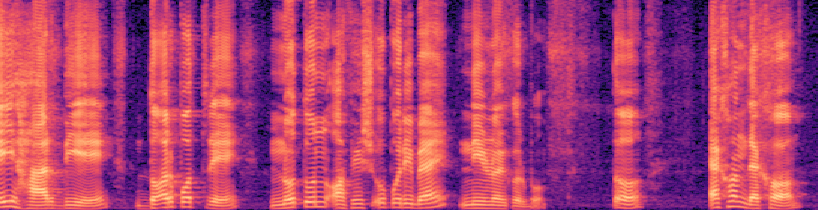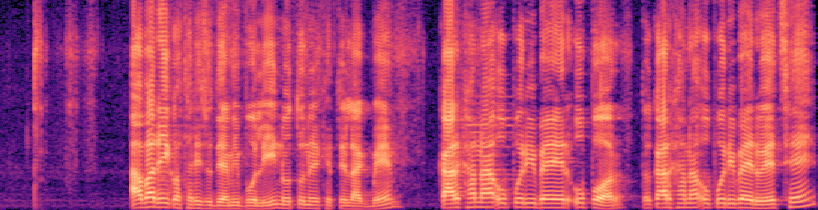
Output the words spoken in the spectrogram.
এই হার দিয়ে দরপত্রে নতুন অফিস উপরিব্যয় নির্ণয় করব। তো, এখন দেখো, আবার এই কথাটি যদি আমি বলি, নতুনের ক্ষেত্রে লাগবে, কারখানা উপরিব্যয়ের উপর, তো কারখানা উপরিব্যয় রয়েছে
